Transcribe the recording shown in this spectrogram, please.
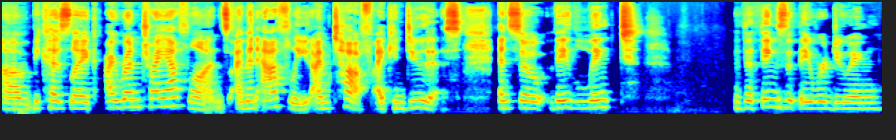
um, because like I run triathlons, I'm an athlete, I'm tough, I can do this." And so they linked the things that they were doing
